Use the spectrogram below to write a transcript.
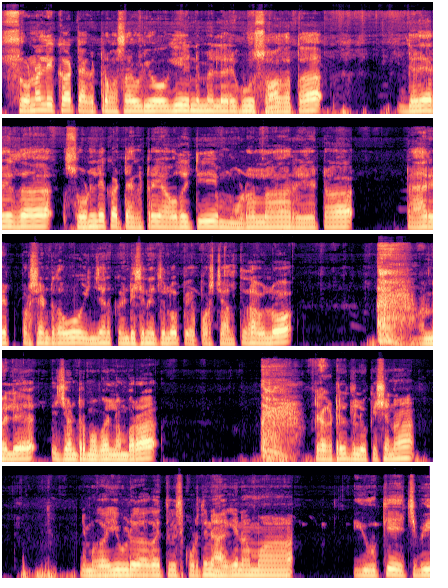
ಸೋನಾಲಿಕಾ ಟ್ಯಾಕ್ಟ್ರ್ ಹೊಸ ವಿಡಿಯೋಗೆ ನಿಮ್ಮೆಲ್ಲರಿಗೂ ಸ್ವಾಗತ. ಗೆಳೆಯರಿದ ಸೋನಾಲಿಕಾ ಟ್ಯಾಕ್ಟ್ರ್ ಯಾವುದೈತಿ? ಮಾಡಲ ರೇಟ ಟೈರ್ ಎಷ್ಟು ಪರ್ಸೆಂಟ್ ಅದಾವು ಇಂಜನ್ ಕಂಡೀಷನ್ ಐತಿಲ್ಲೋ ಪೇಪರ್ಸ್ ಚಾಲ್ತಿದಾವಿಲ್ಲೋ ಆಮೇಲೆ ಏಜೆಂಟ್ರ ಮೊಬೈಲ್ ನಂಬರ ಟ್ಯಾಕ್ಟ್ರಿದ ಲೊಕೇಶನ ನಿಮ್ಗೆ ಈ ವಿಡಿಯೋದಾಗ ತಿಳಿಸ್ಕೊಡ್ತೀನಿ. ಹಾಗೆ ನಮ್ಮ ಯು ಕೆ ಎಚ್ ಬಿ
